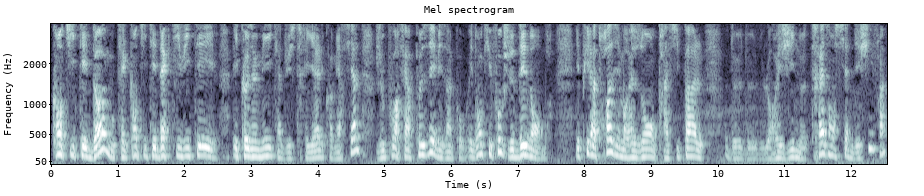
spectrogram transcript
quantité d'hommes ou quelle quantité d'activités économiques, industrielles, commerciales, je vais pouvoir faire peser mes impôts. Et donc, il faut que je dénombre. Et puis, la troisième raison principale de, l'origine très ancienne des chiffres, hein,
